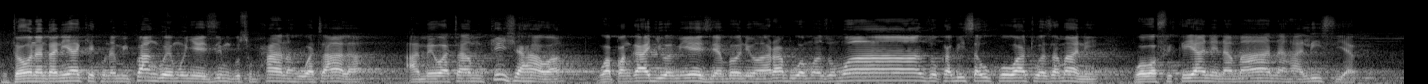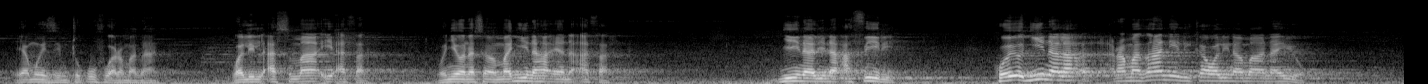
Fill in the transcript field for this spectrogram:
utaona ndani yake kuna mipango ya Mwenyezi Mungu Subhanahu wa Ta'ala. Amewatamkisha hawa wapangaji wa miezi ambao ni Waarabu wa mwanzo mwanzo kabisa huko, watu wa zamani wawafikiane na maana halisi ya, ya mwezi mtukufu wa Ramadhani. Walil asmai athar, wenyewe wanasema majina haya yana athar, jina lina athiri. Kwa hiyo jina la Ramadhani likawa lina maana hiyo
